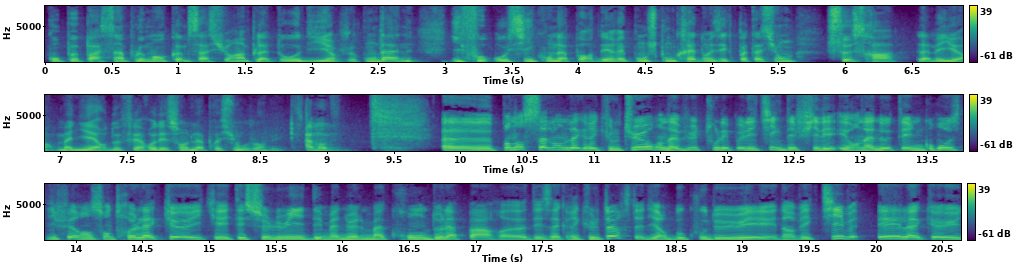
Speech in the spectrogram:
qu'on ne peut pas simplement, comme ça, sur un plateau, dire je condamne. Il faut aussi qu'on apporte des réponses concrètes dans les exploitations. Ce sera la meilleure manière de faire redescendre la pression aujourd'hui. Amandine. Euh, pendant ce salon de l'agriculture, on a vu tous les politiques défiler. Et on a noté une grosse différence entre l'accueil qui a été celui d'Emmanuel Macron de la part euh, des agriculteurs, c'est-à-dire beaucoup de huées et d'invectives, et l'accueil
